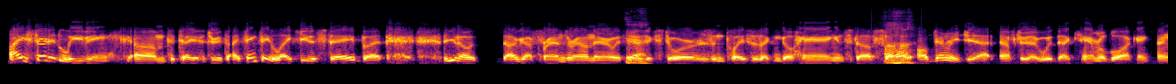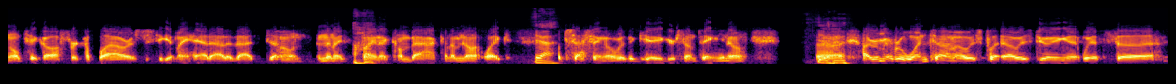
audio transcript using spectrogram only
I started leaving, um, to tell you the truth. I think they like you to stay, but you know, I've got friends around there with yeah. music stores and places I can go hang and stuff. So uh-huh. I'll, I'll, generally jet after that with that camera blocking thing. I'll take off for a couple hours just to get my head out of that zone, and then I uh-huh. find I come back and I'm not like yeah. obsessing over the gig or something. You know. Uh, I remember one time I was pl- I was doing it with. Uh,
